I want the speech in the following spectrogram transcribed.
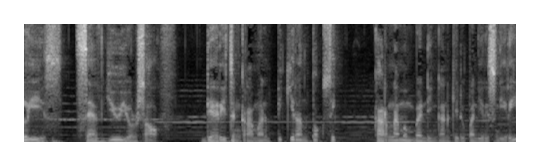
Please save you yourself dari cengkeraman pikiran toksik karena membandingkan kehidupan diri sendiri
